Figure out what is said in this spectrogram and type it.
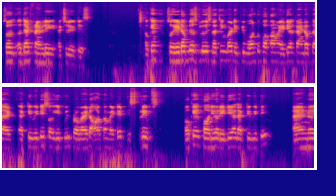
So uh, that friendly actually it is. Okay? So aws glue is nothing but if you want to perform etl kind of the activity so it will provide automated scripts okay for your etl activity and uh,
